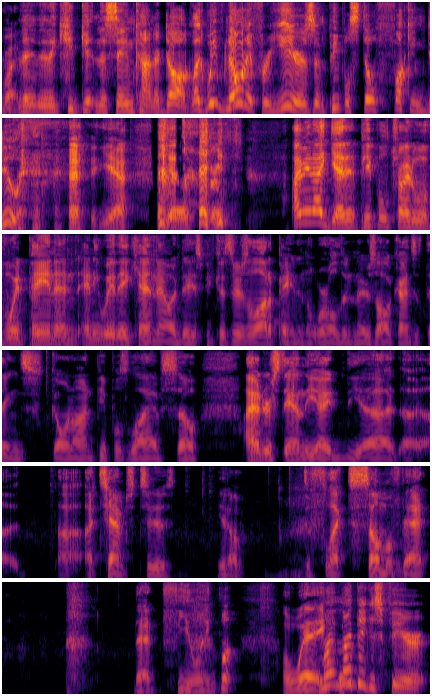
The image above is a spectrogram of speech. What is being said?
right, They, they keep getting the same kind of dog. Like we've known it for years, and people still fucking do it. yeah, yeah, that's true. I mean, I get it. People try to avoid pain in any way they can nowadays because there's a lot of pain in the world and there's all kinds of things going on in people's lives. So I understand the idea, uh, uh, attempt to, you know, deflect some of that that feeling Well, away. my but- my biggest fear,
